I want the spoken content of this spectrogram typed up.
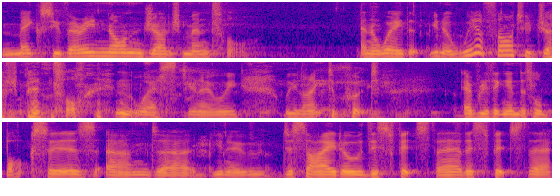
makes you very non judgmental in a way that, you know, we're far too judgmental in the West. You know, we, we like to put everything in little boxes and, uh, you know, decide, oh, this fits there, this fits there.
